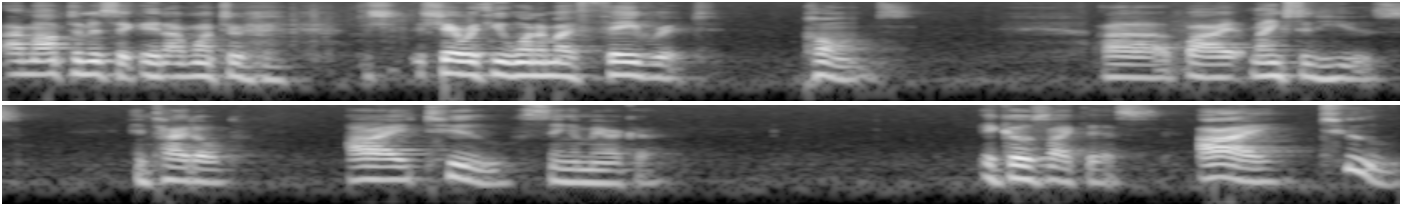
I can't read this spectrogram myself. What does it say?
I'm optimistic and I want to share with you one of my favorite poems uh, by Langston Hughes entitled, I Too Sing America. It goes like this. I, too,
